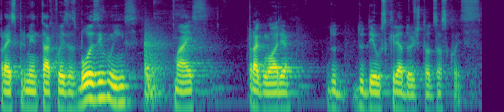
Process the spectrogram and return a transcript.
para experimentar coisas boas e ruins, mas para a glória do, do Deus Criador de todas as coisas.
